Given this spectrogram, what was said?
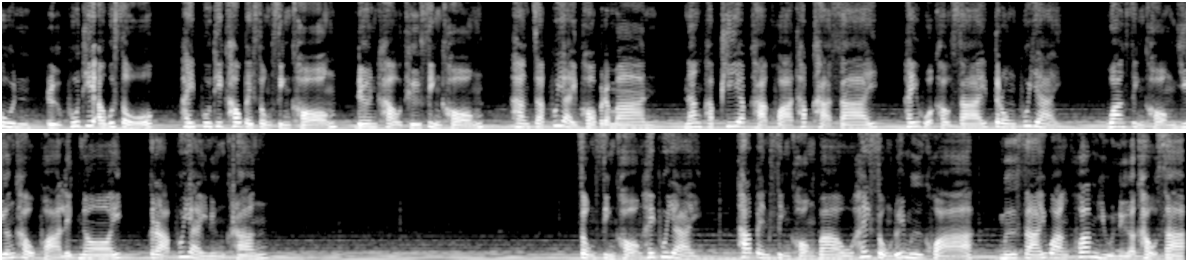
คุณหรือผู้ที่อาวุโส ให้ผู้ที่เข้าไปส่งสิ่งของ เดินเข่าถือสิ่งของ ห่างจากผู้ใหญ่พอประมาณ นั่งพับเพียบขาขวาทับขาซ้าย ให้หัวเข่าซ้ายตรงผู้ใหญ่ วางสิ่งของเยื้องเข่าขวาเล็กน้อย กราบผู้ใหญ่หนึ่งครั้ง ส่งสิ่งของให้ผู้ใหญ่ ถ้าเป็นสิ่งของเบาให้ส่งด้วยมือขวา มือซ้ายวางคว่ำอยู่เหนือเข่าซ้า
